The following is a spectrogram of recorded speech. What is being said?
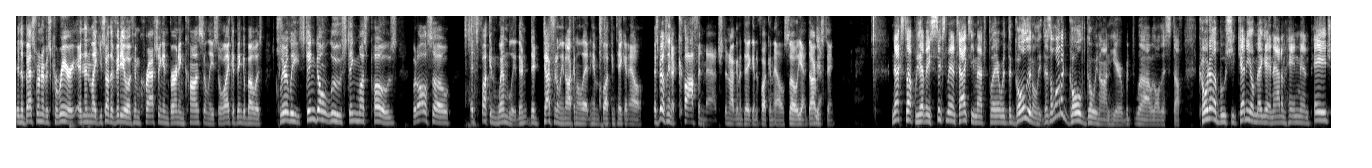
In the best run of his career. And then, like, you saw the video of him crashing and burning constantly. So all I could think about was clearly Sting don't lose, Sting must pose, but also it's fucking Wembley. They're they're definitely not gonna let him fucking take an L, especially in a coffin match. They're not gonna take into fucking L. So yeah, Darby Yeah. Sting. Next up, we have a six man tag team match player with the Golden Elite. There's a lot of gold going on here, but uh, with all this stuff, Kota Ibushi, Kenny Omega, and Adam Hangman Page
